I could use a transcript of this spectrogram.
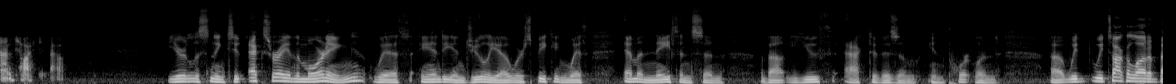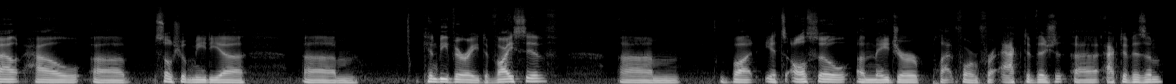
um, talked about. You're listening to X Ray in the Morning with Andy and Julia. We're speaking with Emma Nathanson about youth activism in Portland. Uh, we, we talk a lot about how uh, social media um, can be very divisive, um, but it's also a major platform for activis- uh, activism,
